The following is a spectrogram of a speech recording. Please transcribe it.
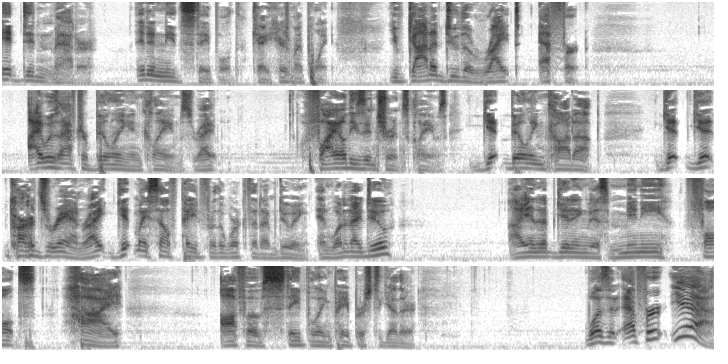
It didn't matter. It didn't need stapled. Okay, here's my point. You've got to do the right effort. I was after billing and claims, right? File these insurance claims, get billing caught up, get get cards ran, right? Get myself paid for the work that I'm doing. And what did I do? I ended up getting this mini false high off of stapling papers together. Was it effort? Yeah.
